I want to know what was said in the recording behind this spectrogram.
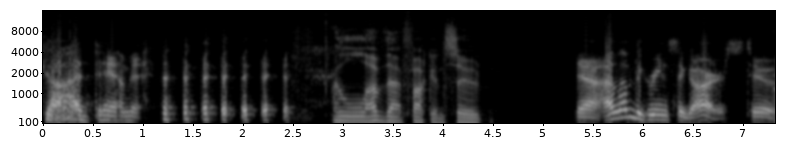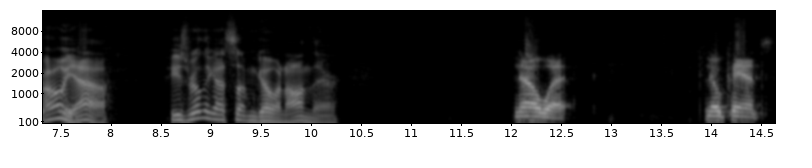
God damn it. I love that fucking suit. Yeah, I love the green cigars too. Oh yeah. He's really got something going on there. Now what? No pants.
